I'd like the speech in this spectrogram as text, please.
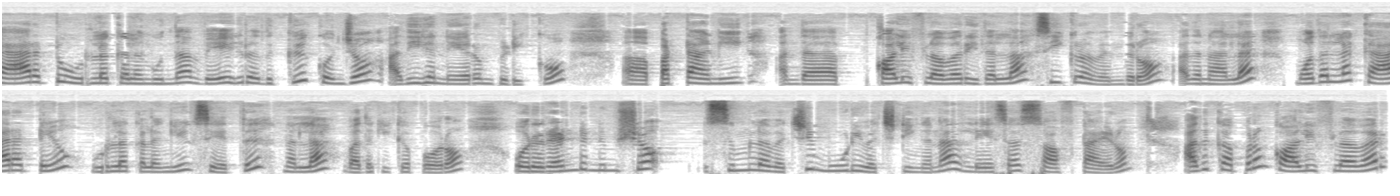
கேரட்டும் உருளைக்கிழங்கும் தான் வேகிறதுக்கு கொஞ்சம் அதிக நேரம் பிடிக்கும். பட்டாணி அந்த காலிஃப்ளவர் இதெல்லாம் சீக்கிரம் வெந்துடும் அதனால் முதல்ல கேரட்டையும் உருளைக்கிழங்கையும் சேர்த்து நல்லா வதக்கிக்க போகிறோம் ஒரு ரெண்டு நிமிஷம் சிம்மில் வச்சு மூடி வச்சிட்டிங்கன்னா லேசாக சாஃப்ட் ஆயிடும் அதுக்கப்புறம் காலிஃப்ளவர்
